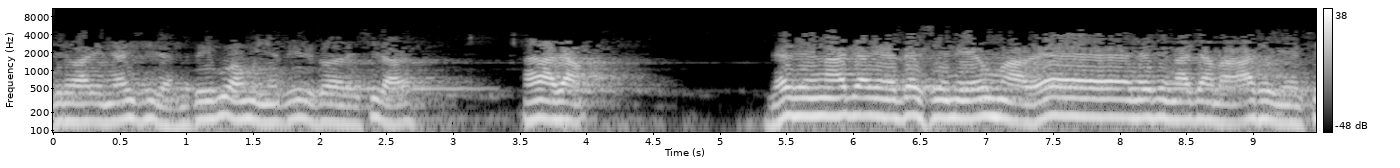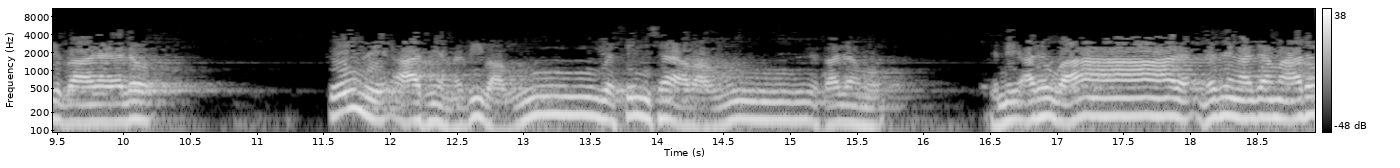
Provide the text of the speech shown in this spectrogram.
ဒီလိုပါလေအများကြီးရှိတယ်မသေးဘူးအောင်မရင်သေးတယ်ဆိုတာလည်းရှိတာပဲအဲဒါကြောင့်လက်ရှင်ငါကြရင်အသက်ရှင်နေဥမှာပဲလက်ရှင်ငါကြမှာအာထုရင်ဖြစ်ပါတယ်လို့ ကိန်းတွေအားဖြင့်မသိပါဘူးပြစိတ်မချရပါဘူးတဲ့ဒါကြောင့်မို့ဒီနေ့အာထုပါတဲ့လက်ရှင်ငါကြမှာအာထု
